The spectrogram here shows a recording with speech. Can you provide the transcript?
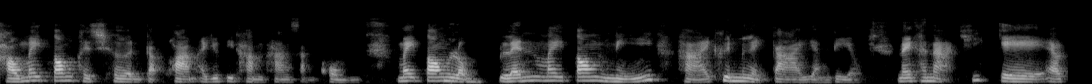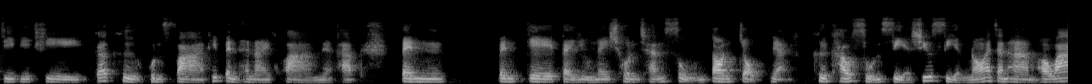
เขาไม่ต้องเผชิญกับความอายุติธรรมทางสังคม ไม่ต้องหลบเล้นไม่ต้องหนีหายคือเหนื่อยกายอย่างเดียว ในขณะที่เกย์ LGBT ก็คือคุณฟาที่เป็นทนายความเนี่ยครับเป็น เป็นเกย์แต่อยู่ในชนชั้นสูงตอนจบเนี่ยคือเขาสูญเสียชื่อเสียงเนาะอาจารย์อาม เพราะว่า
